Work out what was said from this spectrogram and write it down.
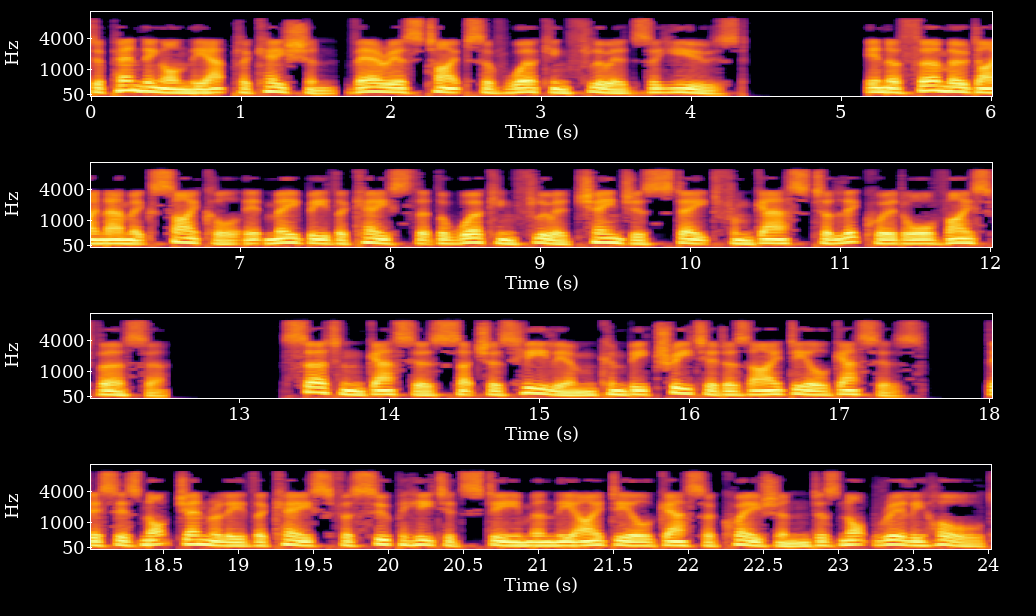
Depending on the application, various types of working fluids are used. In a thermodynamic cycle it may be the case that the working fluid changes state from gas to liquid or vice versa. Certain gases such as helium can be treated as ideal gases. This is not generally the case for superheated steam and the ideal gas equation does not really hold.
